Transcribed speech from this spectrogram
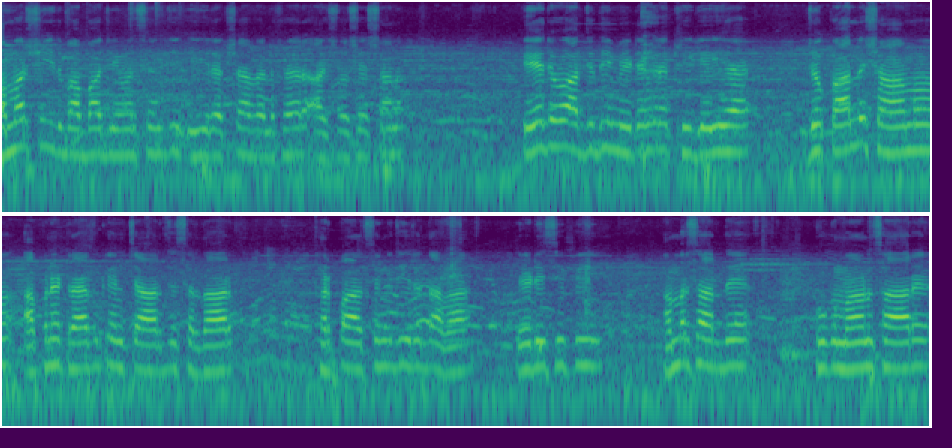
ਅਮਰ ਸ਼ਹੀਦ ਬਾਬਾ ਜੀਵਨ ਸਿੰਘ ਜੀ ਈ ਰਿਕਸ਼ਾ ਵੈਲਫੇਅਰ ਐਸੋਸੀਏਸ਼ਨ। ਇਹ ਜੋ ਅੱਜ ਦੀ ਮੀਟਿੰਗ ਰੱਖੀ ਗਈ ਹੈ ਜੋ ਕੱਲ ਸ਼ਾਮ ਆਪਣੇ traffic incharge Sardar Harpal Singh ji Randhawa ADCP ਅੰਮ੍ਰਿਤਸਰ ਦੇ ਹੁਕਮਾਂ ਅਨੁਸਾਰ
